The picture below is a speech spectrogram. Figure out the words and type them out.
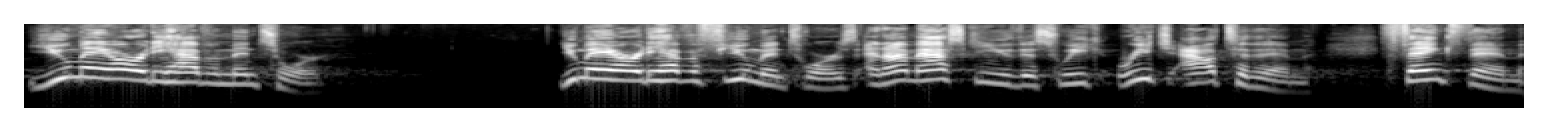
you may already have a mentor. You may already have a few mentors, and I'm asking you this week reach out to them, thank them,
